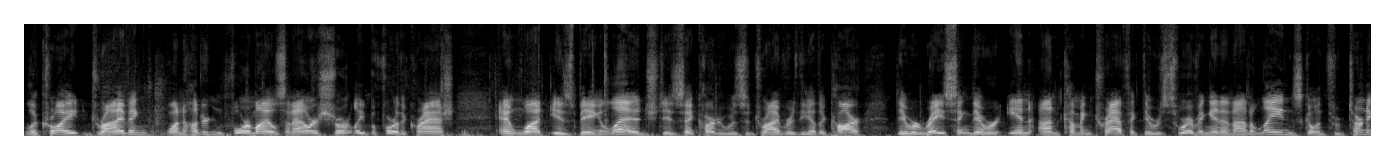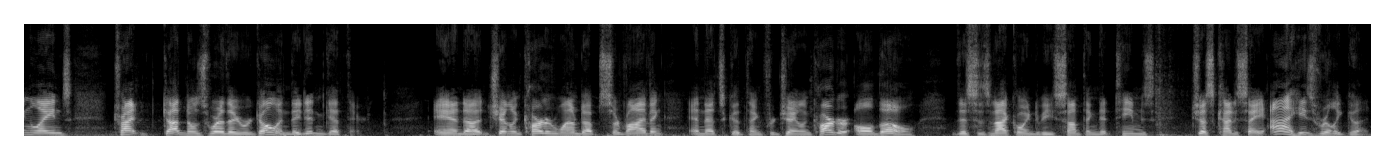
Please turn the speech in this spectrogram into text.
LaCroix driving 104 miles an hour shortly before the crash. And what is being alleged is that Carter was the driver of the other car. They were racing, they were in oncoming traffic, they were swerving in and out of lanes, going through turning lanes trying, God knows where they were going. They didn't get there. And uh, Jalen Carter wound up surviving, and that's a good thing for Jalen Carter, although this is not going to be something that teams just kind of say, ah, he's really good.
